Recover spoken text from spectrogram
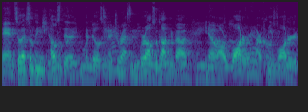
and so that's something else the the bill's going to address. And we're also talking about you know our water, our clean water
